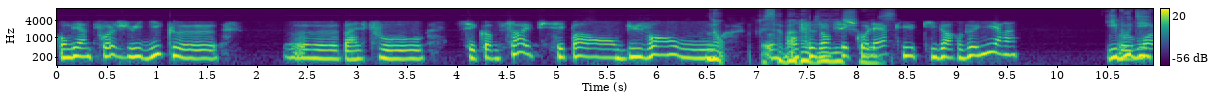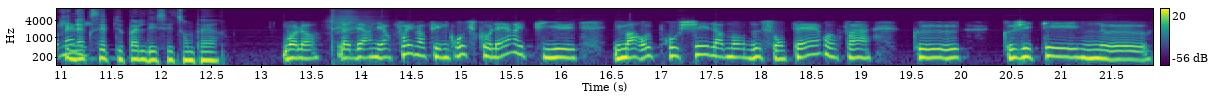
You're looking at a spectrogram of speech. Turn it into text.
combien de fois je lui ai dit que euh, bah, faut, c'est comme ça, et puis c'est pas en buvant ou non, euh, en faisant ses choses. colères qu'il va revenir. hein. Il vous Euh, dit qu'il n'accepte pas le décès de son père. Voilà. La dernière fois, il m'a fait une grosse colère, et puis il m'a reproché la mort de son père, enfin que que j'étais une,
